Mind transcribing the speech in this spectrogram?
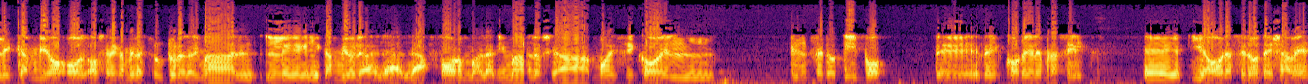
le cambió, o, o se le cambió la estructura al animal, le, le cambió la, la, la forma al animal, o sea, modificó el, el fenotipo corriel en Brasil, eh, y ahora se nota, ya ves,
